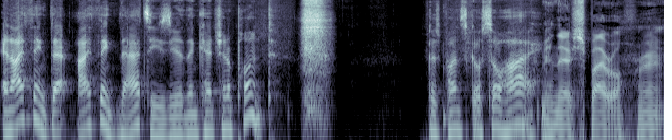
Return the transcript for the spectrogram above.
And I think that I think that's easier than catching a punt. Because punts go so high. And there's spiral, right?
